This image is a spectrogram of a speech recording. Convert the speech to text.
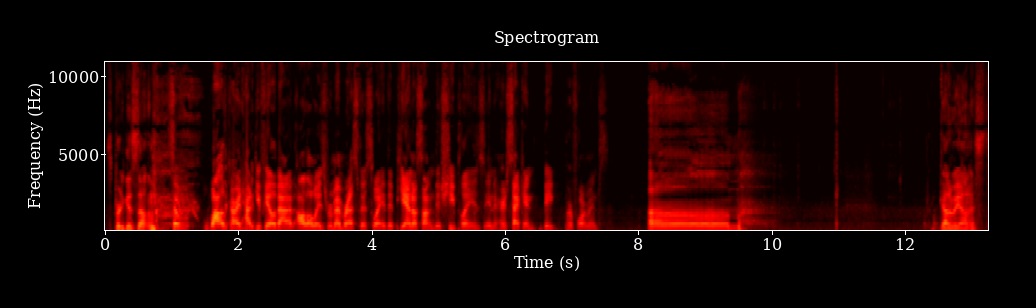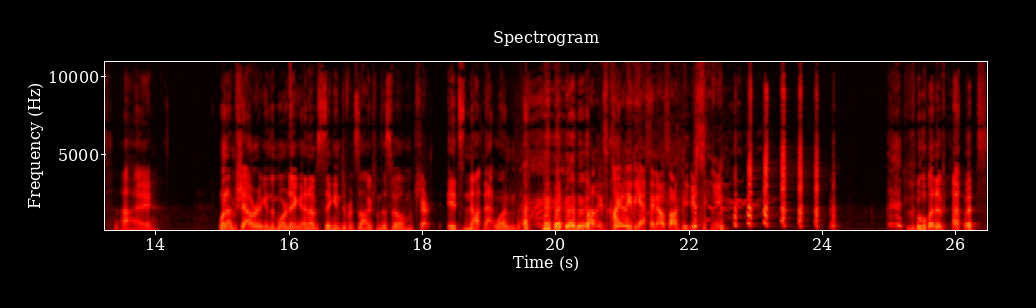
it's a pretty good song. so, Wildcard, how did you feel about I'll Always Remember Us This Way, the piano song that she plays in her second big performance? Um, gotta be honest. I when I'm showering in the morning and I'm singing different songs from this film, Sure. it's not that one. Well, it's clearly the SNL song that you're singing. the one about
